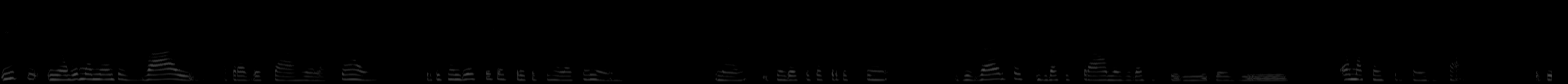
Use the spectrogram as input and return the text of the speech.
isso em algum momento vai atravessar a relação, porque são duas pessoas pretas se relacionando, né? E são duas pessoas pretas com diversas diversos traumas, diversas feridas e é uma construção de fato. Porque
